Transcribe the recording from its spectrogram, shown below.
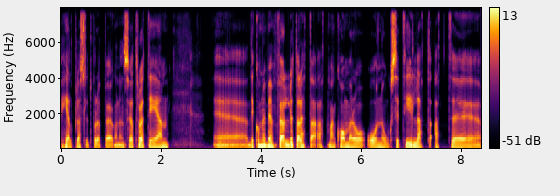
helt plötsligt får upp ögonen. Så jag tror att det är en Eh, det kommer att bli en följd av detta, att man kommer att, att nog se till att, att, eh,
